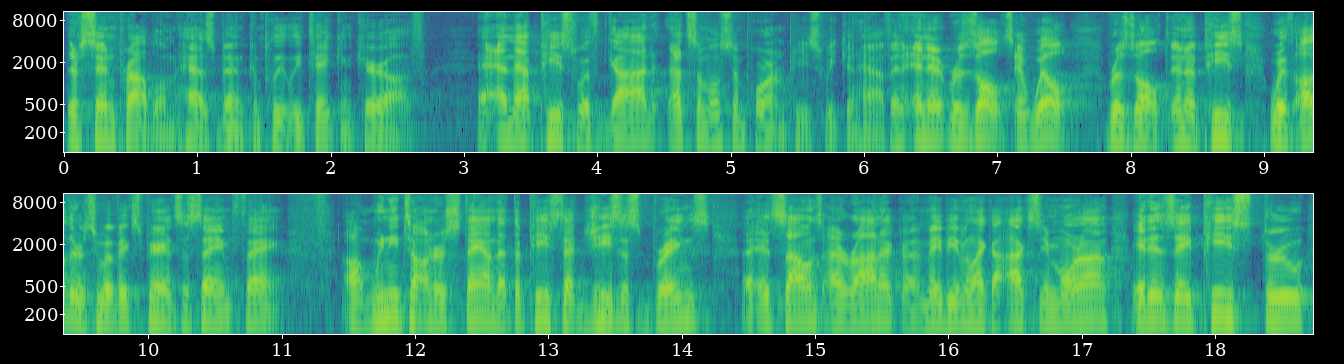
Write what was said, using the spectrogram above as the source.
Their sin problem has been completely taken care of. And that peace with God, that's the most important peace we can have. And, and it results, it will result in a peace with others who have experienced the same thing. Um, we need to understand that the peace that Jesus brings, uh, it sounds ironic, uh, maybe even like an oxymoron. It is a peace through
